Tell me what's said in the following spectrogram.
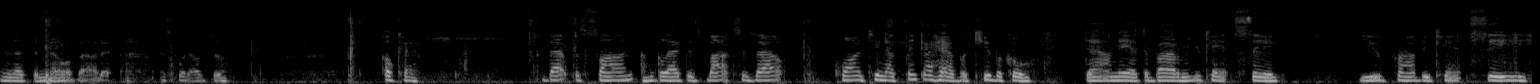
And let them know about it. That's what I'll do. Okay. That was fun. I'm glad this box is out. Quarantine. I think I have a cubicle down there at the bottom. You can't see. You probably can't see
